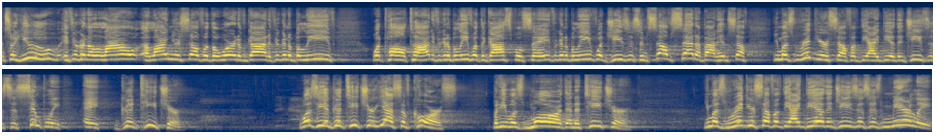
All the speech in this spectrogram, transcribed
And so, you, if you're going to allow, align yourself with the Word of God, if you're going to believe what Paul taught, if you're going to believe what the Gospels say, if you're going to believe what Jesus himself said about himself, you must rid yourself of the idea that Jesus is simply a good teacher. Was he a good teacher? Yes, of course. But he was more than a teacher. You must rid yourself of the idea that Jesus is merely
